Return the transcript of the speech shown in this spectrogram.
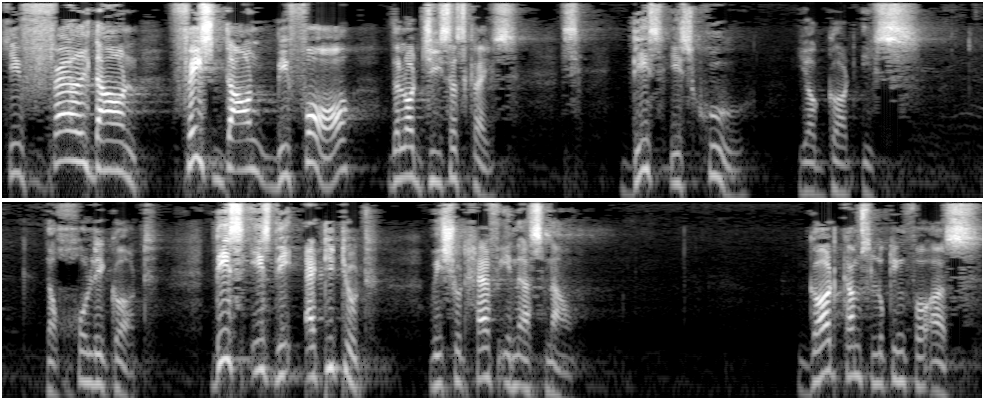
He fell down, face down before the Lord Jesus Christ. This is who your God is. The Holy God. This is the attitude we should have in us now. God comes looking for us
